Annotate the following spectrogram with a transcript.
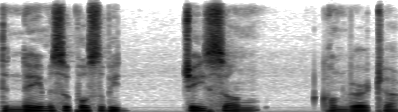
The name is supposed to be JSON converter.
